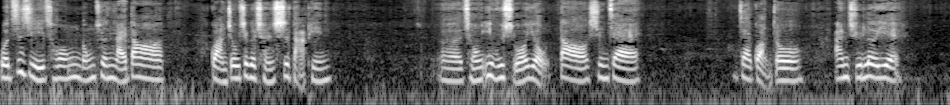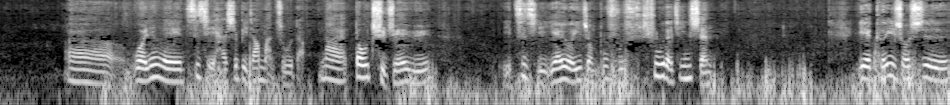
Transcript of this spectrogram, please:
我自己从农村来到广州这个城市打拼，呃，从一无所有到现在在广州安居乐业，呃，我认为自己还是比较满足的。那都取决于自己也有一种不服输的精神，也可以说是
